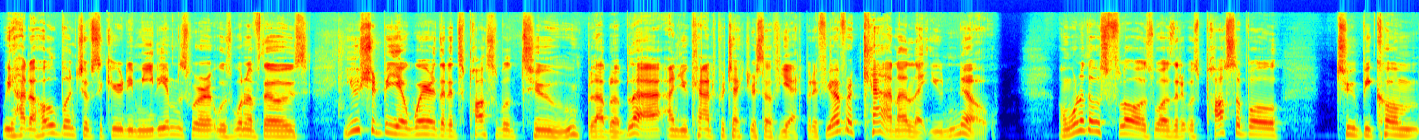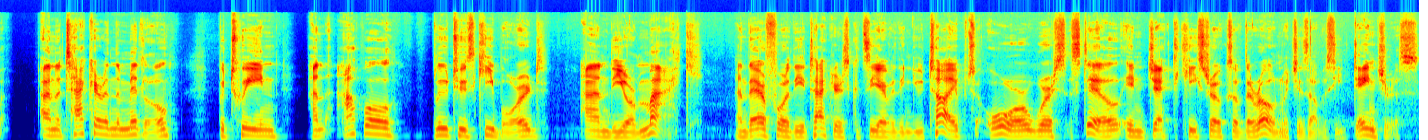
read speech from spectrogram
we had a whole bunch of security mediums where it was one of those you should be aware that it's possible to blah, blah, blah, and you can't protect yourself yet. But if you ever can, I'll let you know. And one of those flaws was that it was possible to become an attacker in the middle, between an Apple Bluetooth keyboard and your Mac. And therefore, the attackers could see everything you typed, or worse still, inject keystrokes of their own, which is obviously dangerous.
